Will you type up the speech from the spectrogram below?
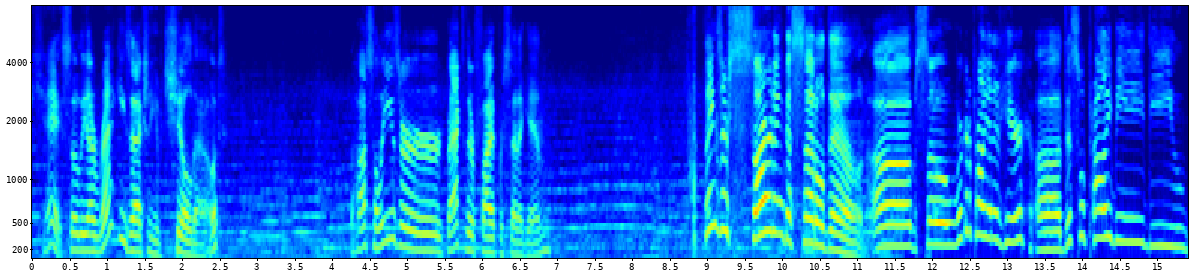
Okay, so the Iraqis actually have chilled out. The Hostilies are back to their 5% again. things are starting to settle down. Um, so we're gonna probably end it here. Uh, this will probably be the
